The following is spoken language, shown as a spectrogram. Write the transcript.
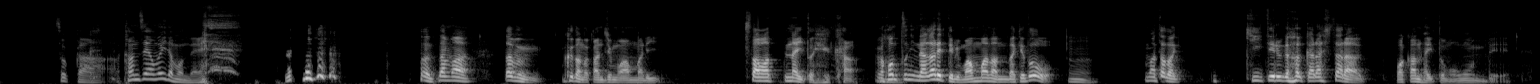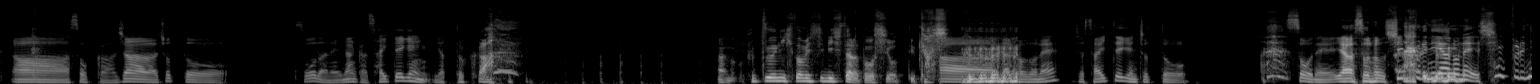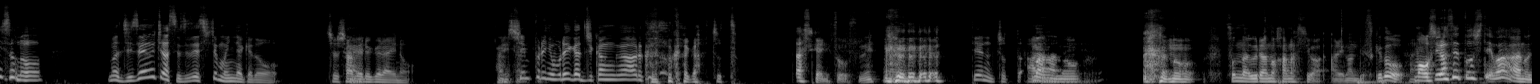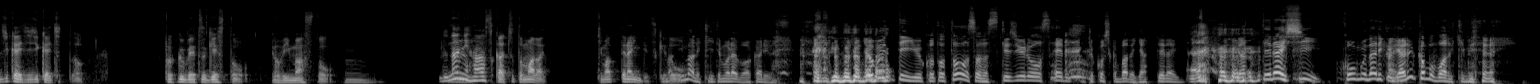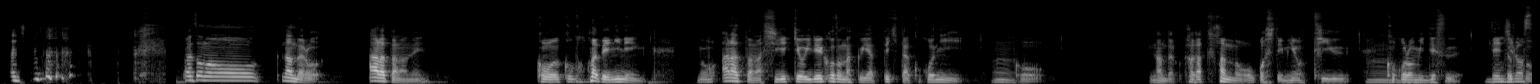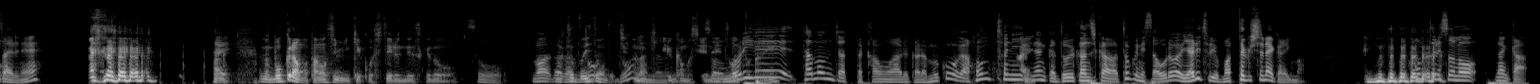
そっか完全アウェイだもんね。そうだまあ、多分、普段の感じもあんまり伝わってないというか、うん。本当に流れてるまんまなんだけど、うん。まあ、ただ、聞いてる側からしたら分かんないとも思うんで、あーそっか。じゃあちょっとそうだね。なんか最低限やっとくか。あの普通に人見知りしたらどうしようって言ってました。あーなるほどね。じゃあ最低限ちょっとそうね。いやそのシンプルにあのね シンプルにそのまあ事前打ち合わせ全然してもいいんだけどちょっと喋るぐらいの、はいはいシンプルに俺が時間があるかどうかがちょっと。確かにそうですね。っていうのちょっとあまああのそんな裏の話はあれなんですけど、はい。まあ、お知らせとしてはあの次回次回ちょっと特別ゲストを呼びますと。うん。で何話すかちょっとまだ決まってないんですけど、まあ今の聞いてもらえば分かるよね。呼ぶっていうこととそのスケジュールを抑えるってとこしかまだやってない。やってないし今後何かやるかもまだ決めてない、まあそのなんだろう。新たなね。こうここまで2年の新たな刺激を入れることなくやってきたここにうん。こうなんだろう。化学反応を起こしてみようっていううん。試みです。伝次郎スタイルね はい、あの僕らも楽しみに結構してるんですけど、そう。まあだからちょっといつもどと違うの聞けるかもしれない。そのノリで頼んじゃった感はあるから向こうが本当にはい。なんかどういう感じか、特にさ俺はやり取りを全くしてないから今。本当にそのなんか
